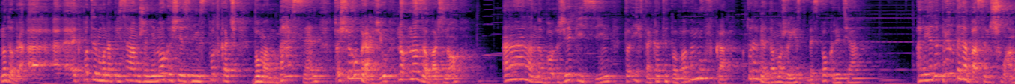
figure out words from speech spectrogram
No dobra, a, a, jak potem mu napisałam, że nie mogę się z nim spotkać, bo mam basen, to się obraził. No, no zobacz, no. A, no bo Sin to ich taka typowa wymówka, która wiadomo, że jest bez pokrycia. Ale ja naprawdę na basen szłam,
